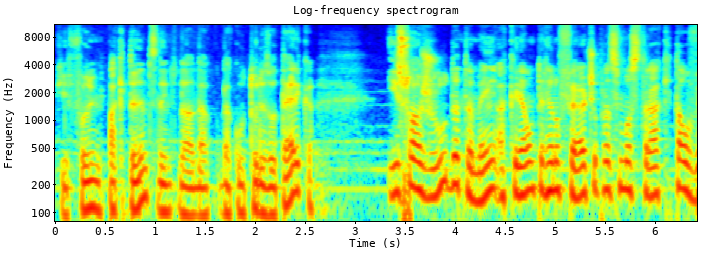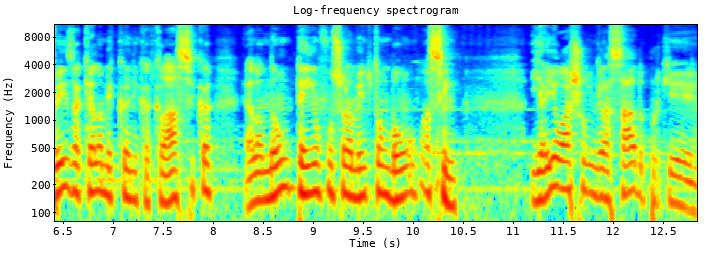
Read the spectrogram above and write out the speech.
que foram impactantes dentro da, da, da cultura esotérica, isso ajuda também a criar um terreno fértil para se mostrar que talvez aquela mecânica clássica ela não tenha um funcionamento tão bom assim. E aí eu acho engraçado porque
